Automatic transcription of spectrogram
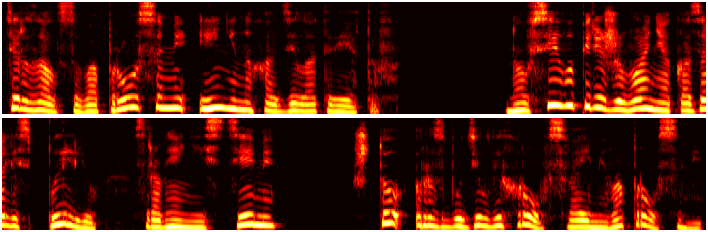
терзался вопросами и не находил ответов. Но все его переживания оказались пылью в сравнении с теми, что разбудил Вихров своими вопросами.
